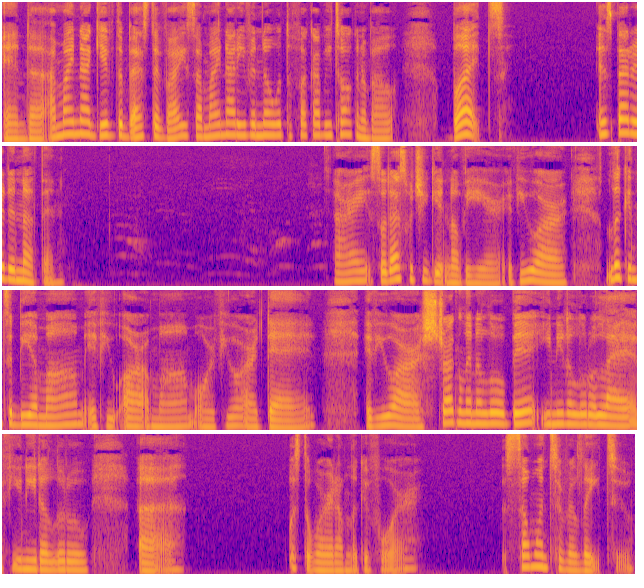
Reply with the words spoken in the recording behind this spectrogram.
And uh, I might not give the best advice. I might not even know what the fuck I be talking about, but it's better than nothing. All right. So that's what you're getting over here. If you are looking to be a mom, if you are a mom, or if you are a dad, if you are struggling a little bit, you need a little laugh, you need a little, uh, what's the word I'm looking for? Someone to relate to.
